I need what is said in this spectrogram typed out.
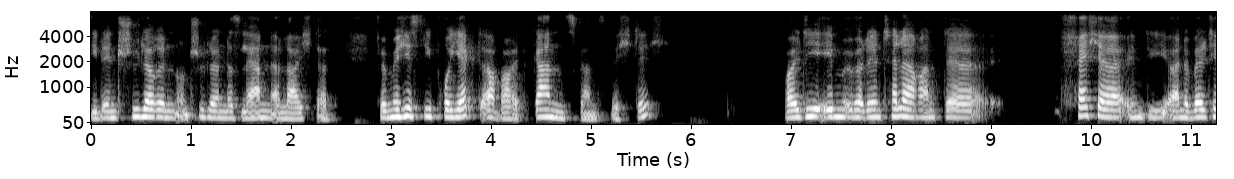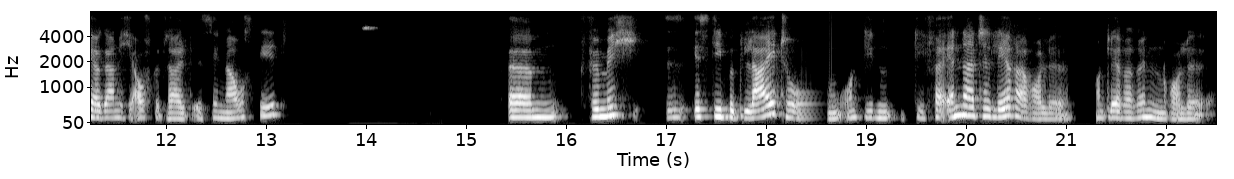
die den Schülerinnen und Schülern das Lernen erleichtert. Für mich ist die Projektarbeit ganz, ganz wichtig, weil die eben über den Tellerrand der Fächer, in die eine Welt ja gar nicht aufgeteilt ist, hinausgeht. Ähm, für mich ist die Begleitung und die, die veränderte Lehrerrolle und Lehrerinnenrolle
